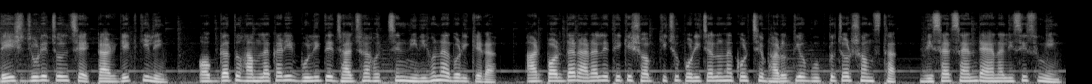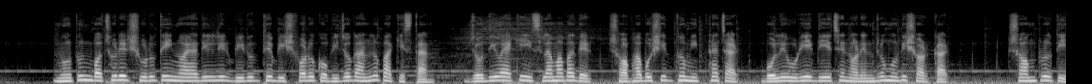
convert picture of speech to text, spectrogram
দেশ জুড়ে চলছে টার্গেট কিলিং। অজ্ঞাত হামলাকারীর গুলিতে ঝাঁঝরা হচ্ছেন নিরীহ নাগরিকেরা। আর পর্দার আড়ালে থেকে সবকিছু পরিচালনা করছে ভারতীয় গুপ্তচর সংস্থা রিসার্চ অ্যান্ড অ্যানালিসিস উইং নতুন বছরের শুরুতেই নয়াদিল্লির বিরুদ্ধে বিস্ফোরক অভিযোগ আনল পাকিস্তান। যদিও একে ইসলামাবাদের স্বভাবসিদ্ধ মিথ্যাচার বলে উড়িয়ে দিয়েছে নরেন্দ্র মোদী সরকার। সম্প্রতি,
